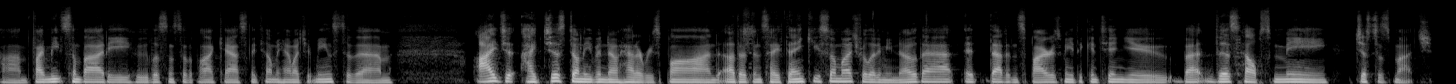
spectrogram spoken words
um, if I meet somebody who listens to the podcast and they tell me how much it means to them, I just I just don't even know how to respond other than say thank you so much for letting me know that. It that inspires me to continue, but this helps me just as much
